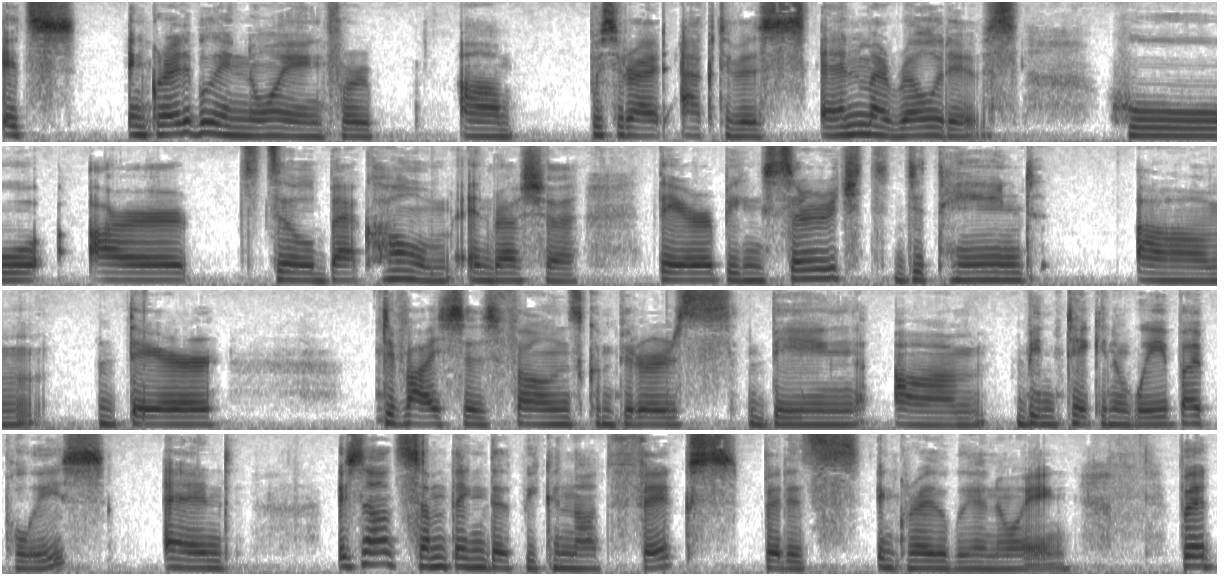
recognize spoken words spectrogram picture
it's incredibly annoying for um, Pussy Riot activists and my relatives who are still back home in Russia. They are being searched, detained, um, their devices, phones, computers being um, being taken away by police, and it's not something that we cannot fix, but it's incredibly annoying. But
